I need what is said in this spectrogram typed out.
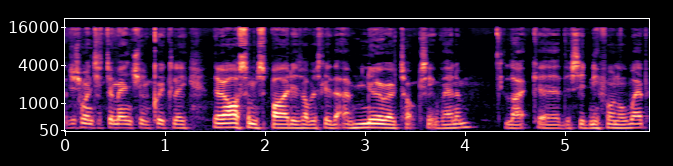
I just wanted to mention quickly there are some spiders obviously that have neurotoxic venom, like uh, the Sydney funnel web,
